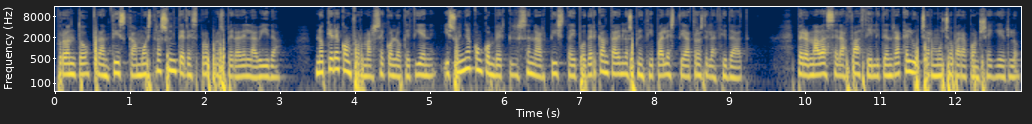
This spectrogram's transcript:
Pronto, Francisca muestra su interés por prosperar en la vida. No quiere conformarse con lo que tiene y sueña con convertirse en artista y poder cantar en los principales teatros de la ciudad. Pero nada será fácil y tendrá que luchar mucho para conseguirlo.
